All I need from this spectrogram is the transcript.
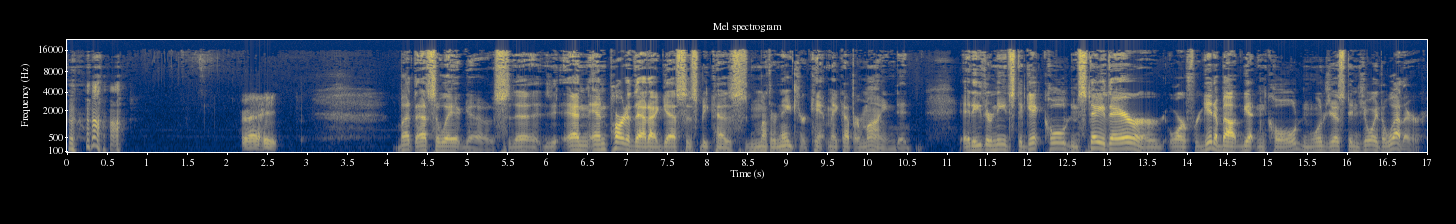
Right. But that's the way it goes. The, and and part of that, I guess, is because Mother Nature can't make up her mind. It it either needs to get cold and stay there, or or forget about getting cold, and we'll just enjoy the weather.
